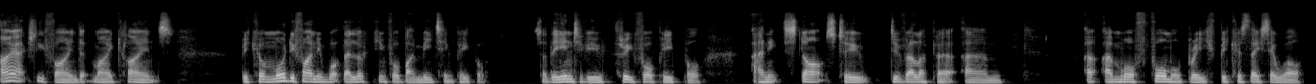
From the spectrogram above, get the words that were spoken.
I actually find that my clients become more defined in what they're looking for by meeting people. So they interview three, four people, and it starts to develop a, um, a, a more formal brief because they say, well,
